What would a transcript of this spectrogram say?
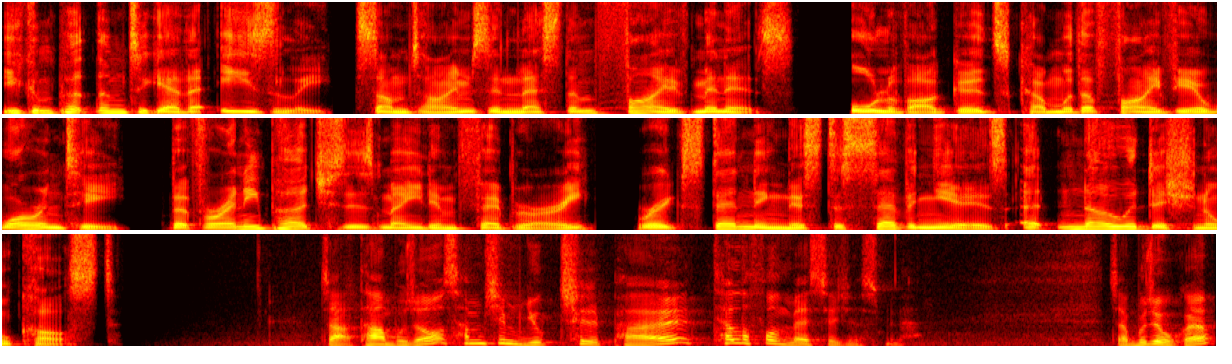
you can put them together easily, sometimes in less than five minutes. All of our goods come with a five year warranty, but for any purchases made in February, we're extending this to seven years at no additional cost. 자, 다음 보죠. 3678 텔레폰 메시지였습니다. 자, 문제 볼까요?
